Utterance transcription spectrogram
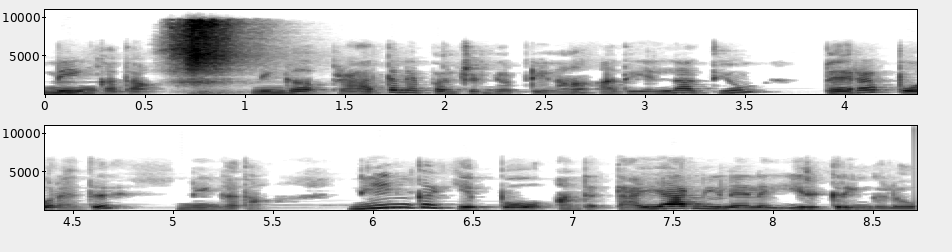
நீங்கள் தான் நீங்கள் பிரார்த்தனை பண்ணுறீங்க அப்படின்னா அது எல்லாத்தையும் பெற போகிறது நீங்கள் தான் நீங்கள் எப்போ அந்த தயார் நிலையில் இருக்கிறீங்களோ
